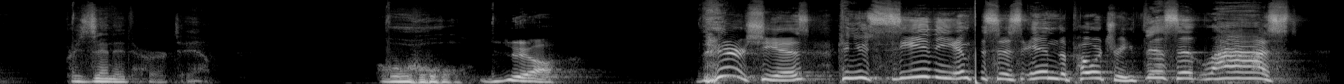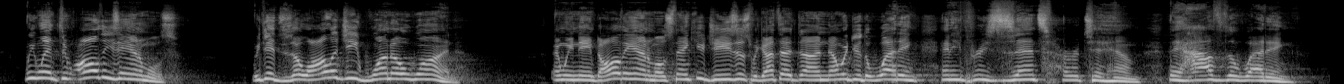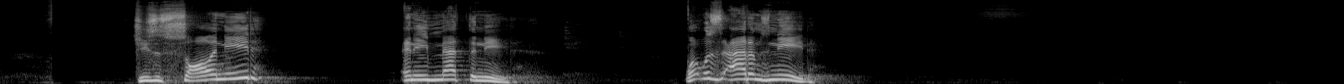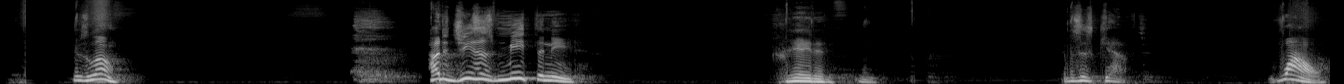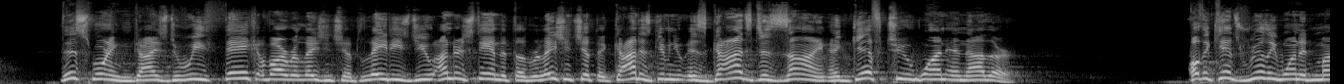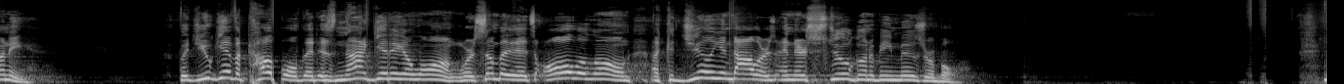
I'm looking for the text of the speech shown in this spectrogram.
presented her to him? Oh, yeah. There she is. Can you see the emphasis in the poetry? This at last. We went through all these animals. We did Zoology 101. And we named all the animals. Thank you, Jesus. We got that done. Now we do the wedding, and he presents her to him. They have the wedding. Jesus saw a need, and he met the need. What was Adam's need? He was alone. How did Jesus meet the need? Created. It was his gift. Wow. This morning, guys, do we think of our relationships? Ladies, do you understand that the relationship that God has given you is God's design, a gift to one another? All the kids really wanted money. But you give a couple that is not getting along, or somebody that's all alone, a cajillion dollars, and they're still going to be miserable.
